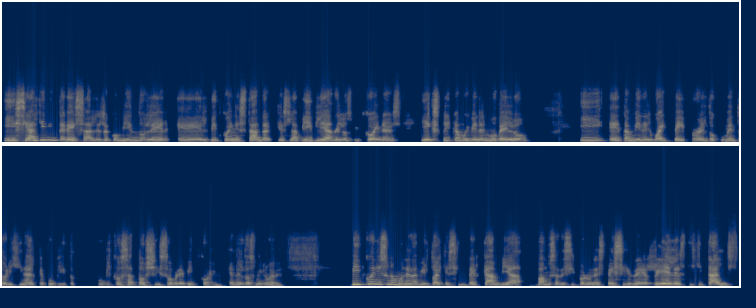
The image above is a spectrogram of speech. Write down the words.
Y si a alguien interesa, les recomiendo leer el Bitcoin Standard, que es la Biblia de los Bitcoiners, y explica muy bien el modelo. Y eh, también el white paper, el documento original que publicó, Satoshi sobre Bitcoin en el 2009. Bitcoin es una moneda virtual que se intercambia, vamos a decir, por una especie de rieles digitales.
